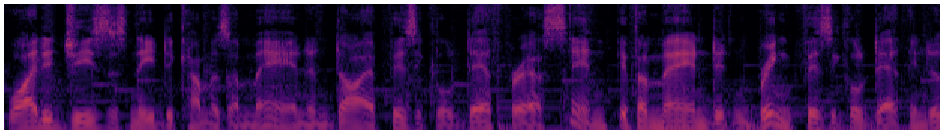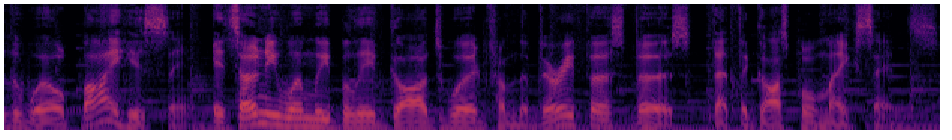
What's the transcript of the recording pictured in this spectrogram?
Why did Jesus need to come as a man and die a physical death for our sin if a man didn't bring physical death into the world by his sin? It's only when we believe God's word from the very first verse that the gospel makes sense.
